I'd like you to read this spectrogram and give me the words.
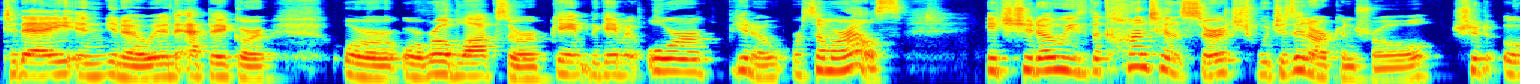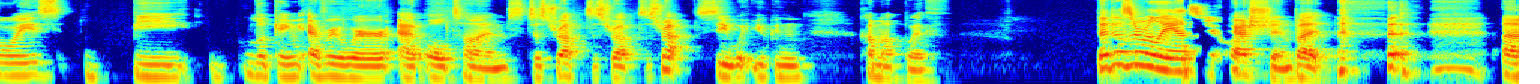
today in you know in epic or or or roblox or game the game or you know or somewhere else it should always the content search which is in our control should always be looking everywhere at all times. Disrupt disrupt disrupt. See what you can come up with. That doesn't really answer your question but um,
